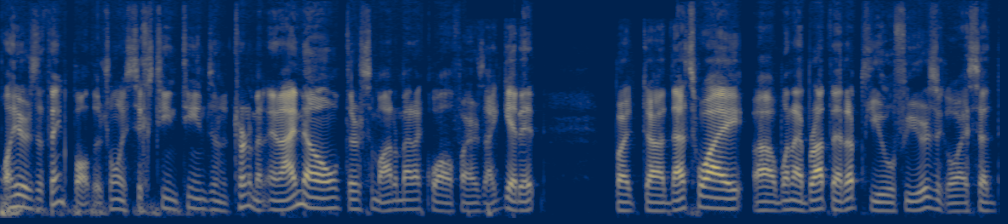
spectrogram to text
Well, here's the thing, Paul. There's only 16 teams in the tournament, and I know there's some automatic qualifiers. I get it, but uh, that's why uh, when I brought that up to you a few years ago, I said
